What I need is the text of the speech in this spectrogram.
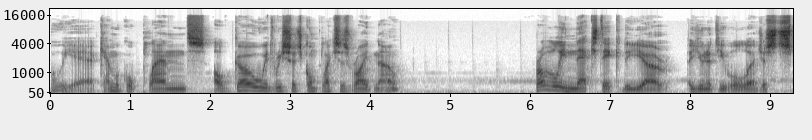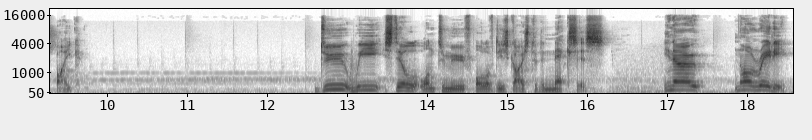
Oh yeah, chemical plants. I'll go with research complexes right now. Probably next tick the uh, Unity will uh, just spike. Do we still want to move all of these guys to the Nexus? You know, not really,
